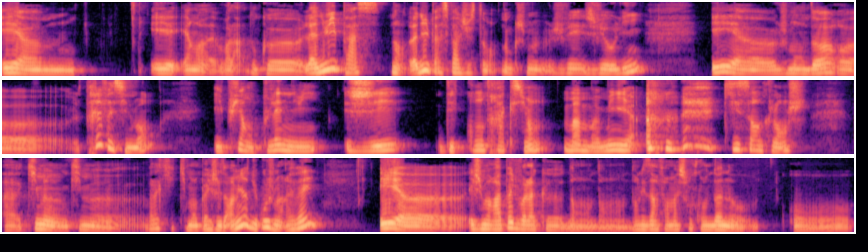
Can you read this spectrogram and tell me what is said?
Et, euh, et, euh, voilà. Donc, la nuit passe. Non, la nuit passe pas, justement. Donc, je me, je vais, je vais au lit et je m'endors très facilement. Et puis, en pleine nuit, j'ai des contractions, mamma mia, qui s'enclenchent. Euh, qui me, qui me, voilà, qui, m'empêche de dormir. Du coup, je me réveille et, euh, et je me rappelle, voilà, que dans, dans, dans les informations qu'on donne aux,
